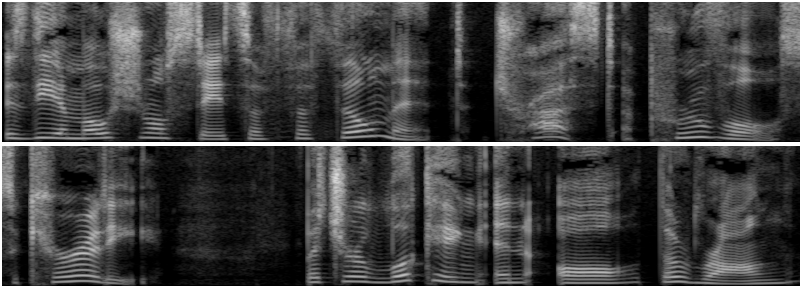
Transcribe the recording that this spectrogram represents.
is the emotional states of fulfillment, trust, approval, security but you're looking in all the wrong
